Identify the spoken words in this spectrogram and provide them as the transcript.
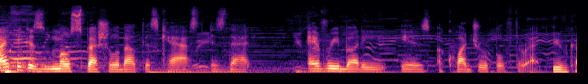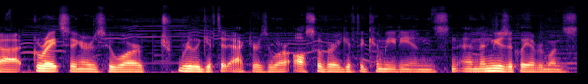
What I think is most special about this cast is that everybody is a quadruple threat. You've got great singers who are really gifted actors who are also very gifted comedians. And then musically, everyone's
